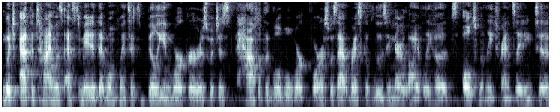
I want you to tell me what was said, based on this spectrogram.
which at the time was estimated that 1.6 billion workers, which is half of the global workforce, was at risk of losing their livelihoods, ultimately translating to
